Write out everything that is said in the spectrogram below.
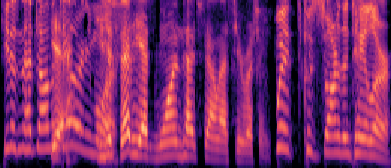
He doesn't have Jonathan Yeah, Taylor anymore. You just said he had one touchdown last year rushing. with because Jonathan Taylor.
